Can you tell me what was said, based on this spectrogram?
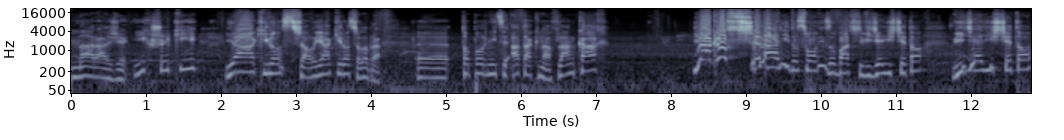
na razie ich szyki. Jaki rozstrzał, jaki rozstrzał. Dobra. E, topornicy atak na flankach. Jak rozstrzelani dosłownie, zobaczcie, widzieliście to? Widzieliście to?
